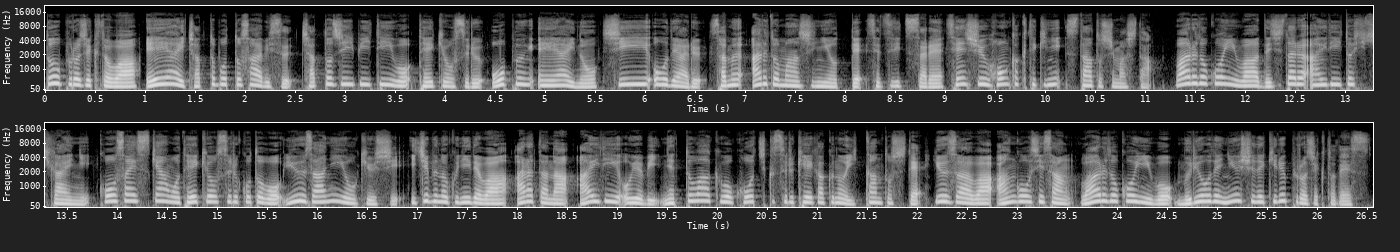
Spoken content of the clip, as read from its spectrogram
同プロジェクトは AI チャットボットサービスチャット GPT を提供するオープン AI の CEO であるサム・アルトマン氏によって設立され、先週本格的にスタートしました。ワールドコインはデジタル ID と引き換えに交際スキャンを提供することをユーザーに要求し、一部の国では新たな ID 及びネットワークを構築する計画の一環として、ユーザーは暗号資産ワールドコインを無料で入手できるプロジェクトです。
